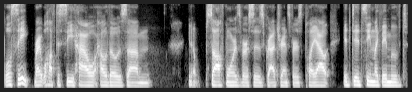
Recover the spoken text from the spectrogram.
We'll see, right? We'll have to see how how those um, you know sophomores versus grad transfers play out. It did seem like they moved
